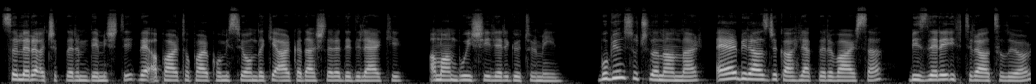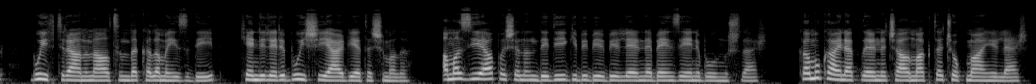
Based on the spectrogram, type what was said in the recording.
sırları açıklarım demişti ve apar topar komisyondaki arkadaşlara dediler ki, aman bu işi ileri götürmeyin. Bugün suçlananlar, eğer birazcık ahlakları varsa, bizlere iftira atılıyor, bu iftiranın altında kalamayız deyip, kendileri bu işi yargıya taşımalı. Ama Ziya Paşa'nın dediği gibi birbirlerine benzeyeni bulmuşlar. Kamu kaynaklarını çalmakta çok mahirler.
